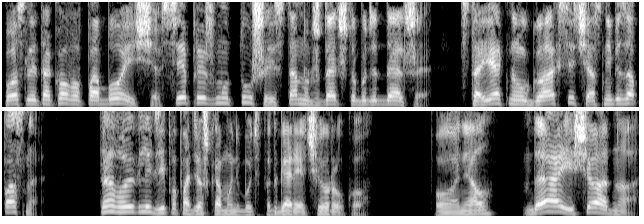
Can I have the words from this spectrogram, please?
После такого побоища все прижмут уши и станут ждать, что будет дальше. Стоять на углах сейчас небезопасно. Того и гляди, попадешь кому-нибудь под горячую руку. Понял. Да, еще одно.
